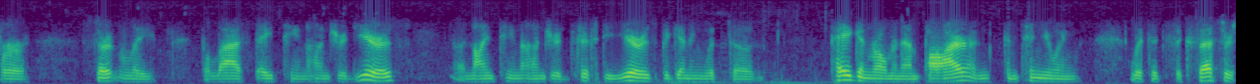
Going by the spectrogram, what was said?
for certainly the last 1800 years, uh, 1950 years, beginning with the pagan Roman Empire and continuing with its successor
